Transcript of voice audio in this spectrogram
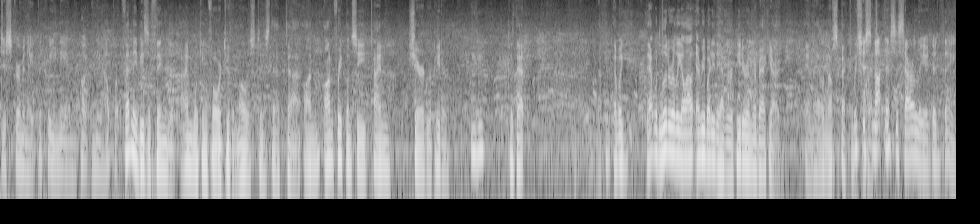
discriminate between the input and the output. That may be the thing that I'm looking forward to the most is that uh, on on frequency time shared repeater. Mm-hmm. Because that, that that would that would literally allow everybody to have a repeater in their backyard and have enough spectrum. Which for is it. not necessarily a good thing.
